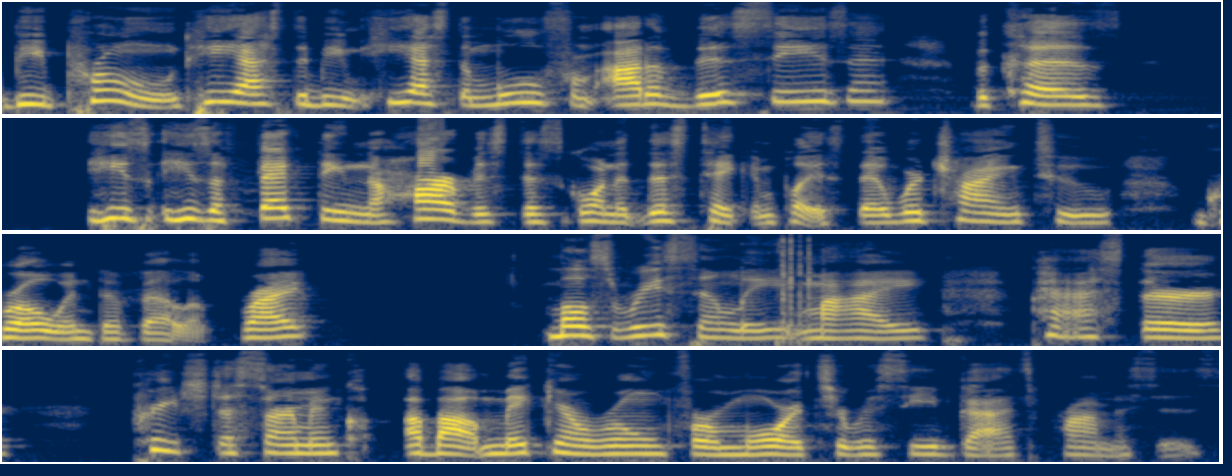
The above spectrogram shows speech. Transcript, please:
be pruned. He has to be he has to move from out of this season because he's he's affecting the harvest that's going to this taking place that we're trying to grow and develop, right? Most recently, my pastor preached a sermon about making room for more to receive God's promises.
